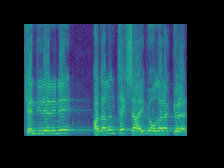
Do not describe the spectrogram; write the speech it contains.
kendilerini adanın tek sahibi olarak gören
